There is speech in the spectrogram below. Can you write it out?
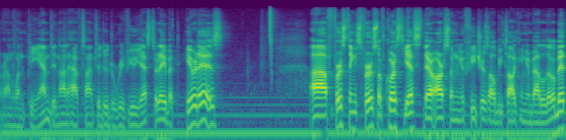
around 1 p.m. Did not have time to do the review yesterday but here it is. Uh, first things first of course yes there are some new features I'll be talking about a little bit.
